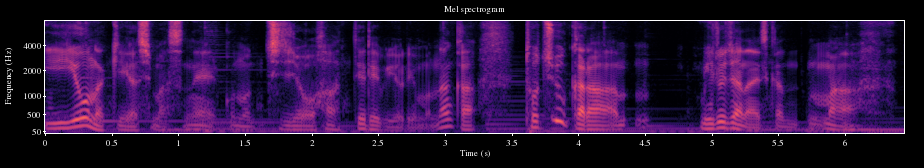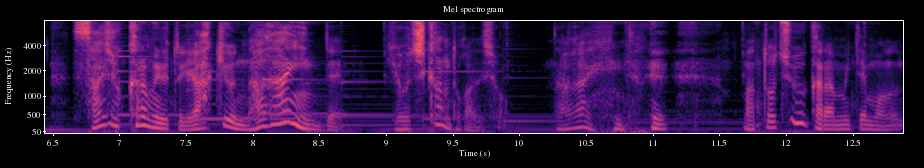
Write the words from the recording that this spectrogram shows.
いいような気がしますね。この地上波テレビよりも。なんか途中から見るじゃないですか。まあ、最初から見ると野球長いんで、4時間とかでしょ。長いんで、まあ途中から見ても、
